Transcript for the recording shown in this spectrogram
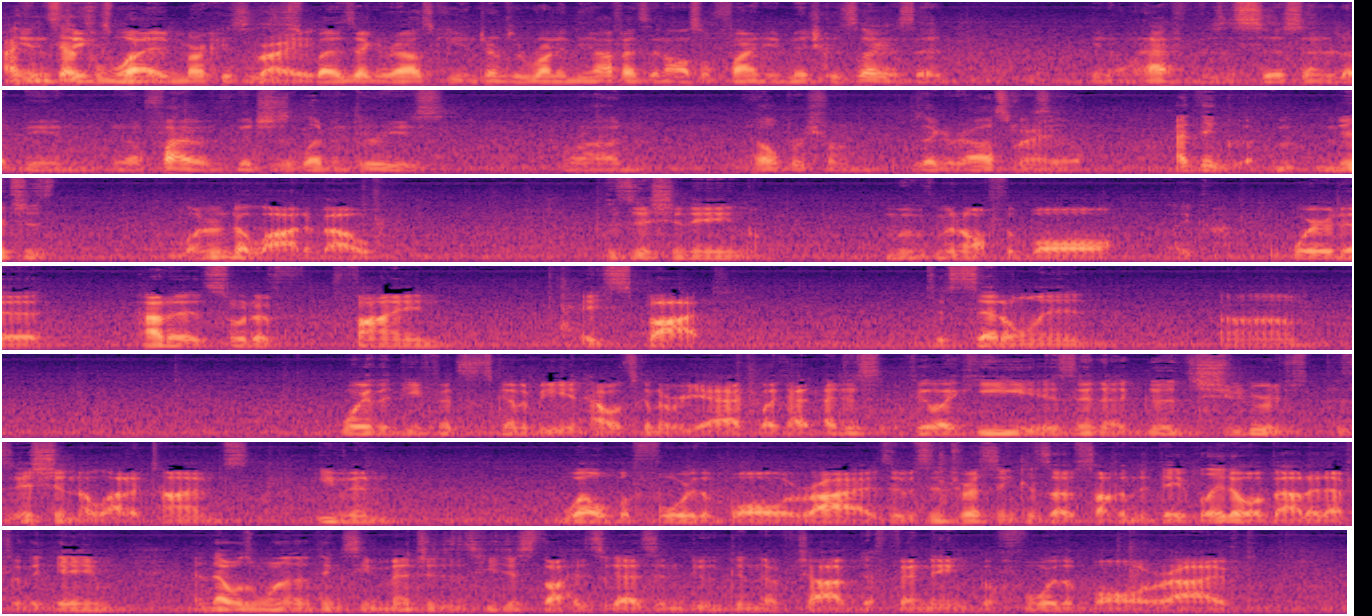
I think instincts that's by Marcus, right. by Zegarowski in terms of running the offense and also finding Mitch. Because, like I said, you know, half of his assists ended up being, you know, five of Mitch's 11 threes were on helpers from Zegarowski. Right. So, I think Mitch has learned a lot about positioning, movement off the ball, like where to, how to sort of find a spot to settle in, um, where the defense is going to be and how it's going to react. Like I, I just feel like he is in a good shooter's position a lot of times, even well before the ball arrives. It was interesting because I was talking to Dave Leitao about it after the game, and that was one of the things he mentioned is he just thought his guys didn't do a good enough job defending before the ball arrived,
